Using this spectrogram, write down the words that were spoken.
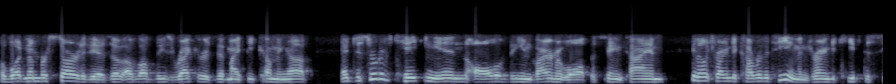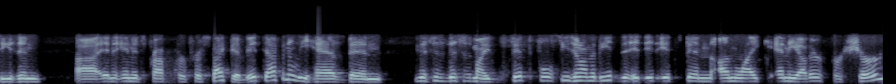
of what number start it is, of, of these records that might be coming up, and just sort of taking in all of the environment while at the same time, you know, trying to cover the team and trying to keep the season uh, in, in its proper perspective. It definitely has been. This is this is my fifth full season on the beat. It, it, it's been unlike any other for sure.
